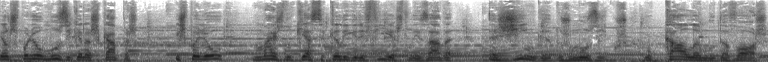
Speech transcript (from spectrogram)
ele espalhou música nas capas e espalhou, mais do que essa caligrafia estilizada, a ginga dos músicos, o cálamo da voz,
